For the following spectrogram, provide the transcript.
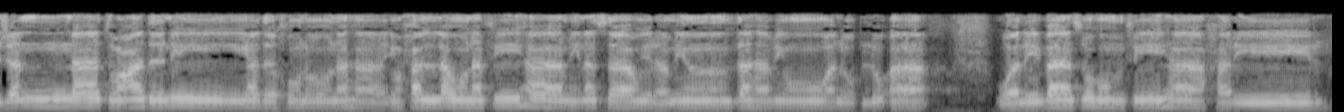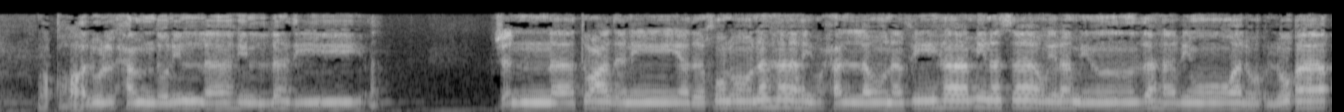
جنات عدن يدخلونها يحلون فيها من اساور من ذهب ولؤلؤا ولباسهم فيها حرير وقالوا الحمد لله الذي جنات عدن يدخلونها يحلون فيها من اساور من ذهب ولؤلؤا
